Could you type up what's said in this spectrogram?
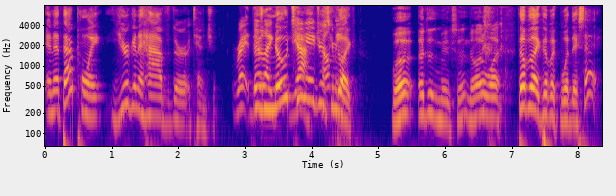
and at that point, you're gonna have their attention. Right. They're There's like, no teenagers help can me." be like, "What? That doesn't make sense." No, I don't want. they'll be like, they'll be like, "What'd they say?"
